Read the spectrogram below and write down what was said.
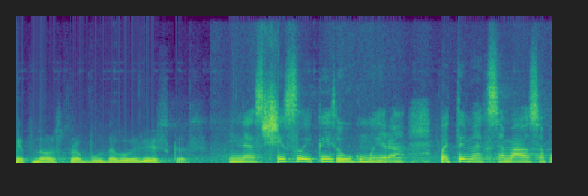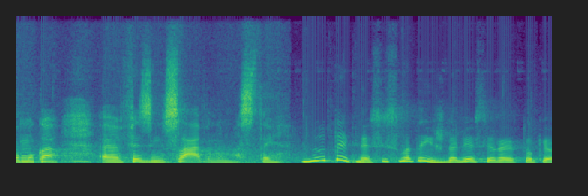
kaip nors prabūdavau ir viskas. Nes šiais laikais daugumai yra pati mėgstamiausia pamoka e, fizinis lavinimas. Tai. Nu taip, nes jis, matai, iš dalies yra ir tokio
